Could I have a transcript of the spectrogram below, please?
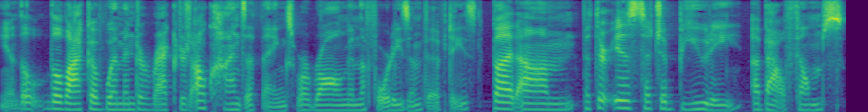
you know, the, the lack of women directors, all kinds of things were wrong in the 40s and 50s. But um but there is such a beauty about films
